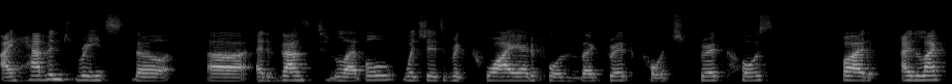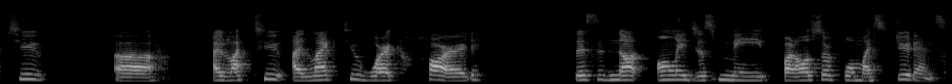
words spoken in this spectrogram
I haven't reached the uh, advanced level, which is required for the group coach, group course. But I like to, uh, I like to, I like to work hard this is not only just me, but also for my students.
